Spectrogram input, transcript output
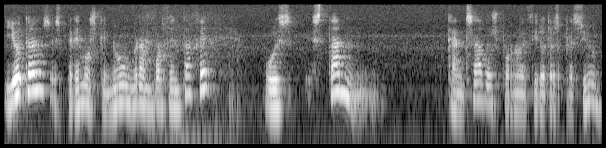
y otras, esperemos que no un gran porcentaje, pues están cansados, por no decir otra expresión.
